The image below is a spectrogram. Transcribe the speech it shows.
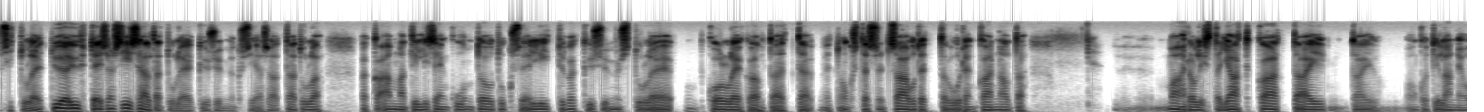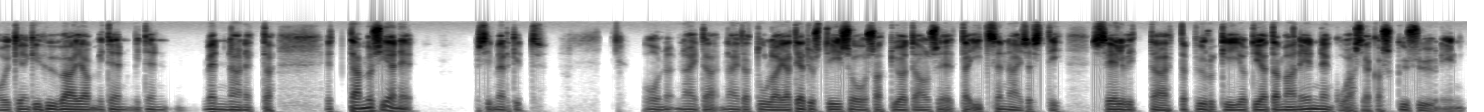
Sitten tulee työyhteisön sisältä tulee kysymyksiä. Saattaa tulla vaikka ammatilliseen kuntoutukseen liittyvä kysymys tulee kollegalta, että, että onko tässä nyt saavutettavuuden kannalta mahdollista jatkaa tai, tai onko tilanne oikeinkin hyvä ja miten, miten mennään. Että, että tämmöisiä ne esimerkit on näitä, näitä tulee. Ja tietysti iso osa työtä on se, että itsenäisesti selvittää, että pyrkii jo tietämään ennen kuin asiakas kysyy, niin,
